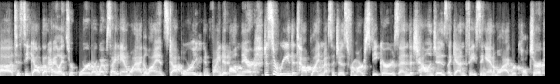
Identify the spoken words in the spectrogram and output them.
uh, to seek out that highlights report. Our website, animalagalliance.org, you can find it on there just to read the top line messages from our speakers and the challenges, again, facing animal agriculture.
